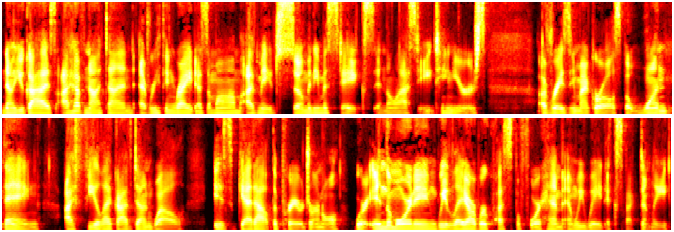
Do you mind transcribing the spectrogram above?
Now, you guys, I have not done everything right as a mom. I've made so many mistakes in the last 18 years of raising my girls. But one thing I feel like I've done well is get out the prayer journal where in the morning we lay our requests before him and we wait expectantly.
